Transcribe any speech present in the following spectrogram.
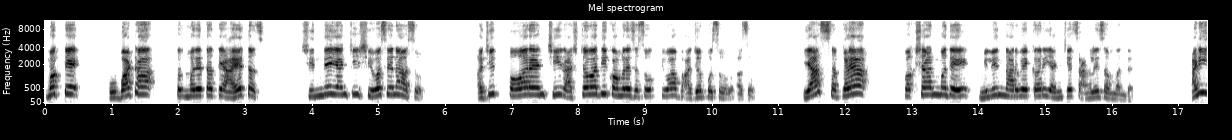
मग ते उबाटा मध्ये तर ते आहेतच. शिंदे यांची शिवसेना असो अजित पवार यांची राष्ट्रवादी काँग्रेस असो किंवा भाजप असो असो या सगळ्या पक्षांमध्ये मिलिंद नार्वेकर यांचे चांगले संबंध आहेत. आणि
